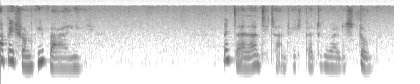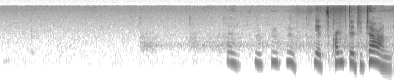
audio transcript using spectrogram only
habe ich schon Rivali. Mit seiner Titanfähigkeit Rivali stumm. Jetzt kommt der Titan.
